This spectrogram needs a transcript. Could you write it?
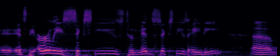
it, it's the early 60s to mid 60s AD. Um,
